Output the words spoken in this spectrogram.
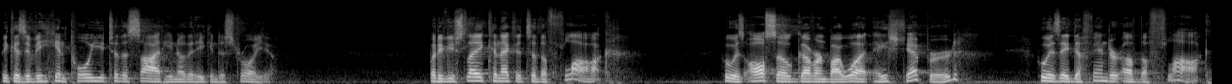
because if he can pull you to the side, he know that he can destroy you. But if you stay connected to the flock, who is also governed by what? A shepherd who is a defender of the flock.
